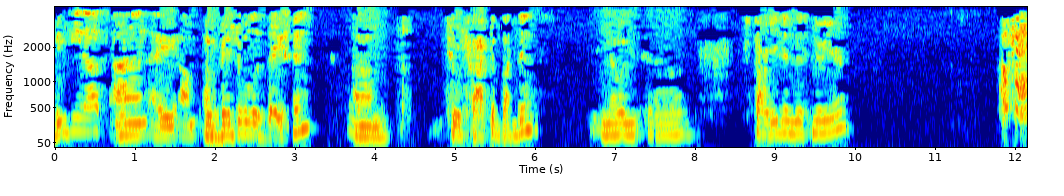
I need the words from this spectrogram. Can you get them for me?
leading us on a, um, a visualization um, to attract abundance? You know, uh, starting in this new year. okay.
